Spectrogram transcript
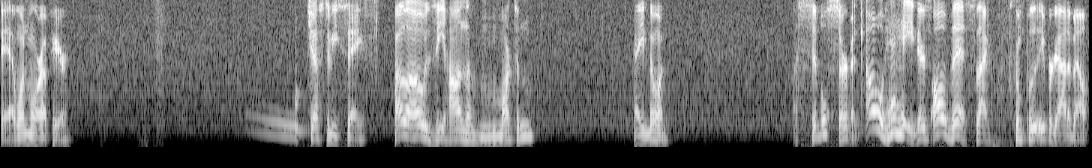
Yeah, one more up here. Just to be safe. Hello, Zihan Martin. How you doing? A civil servant. Oh, hey, there's all this I completely forgot about.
